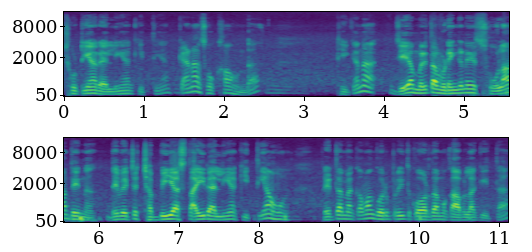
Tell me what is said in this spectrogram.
ਛੋਟੀਆਂ ਰੈਲੀਆਂ ਕੀਤੀਆਂ। ਕਹਿਣਾ ਸੌਖਾ ਹੁੰਦਾ। ਠੀਕ ਹੈ ਨਾ? ਜੇ ਅੰਮ੍ਰਿਤਾ ਵੜਿੰਗ ਨੇ 16 ਦਿਨ ਦੇ ਵਿੱਚ 26 ਜਾਂ 27 ਰੈਲੀਆਂ ਕੀਤੀਆਂ ਹੋਣ, ਫਿਰ ਤਾਂ ਮੈਂ ਕਹਾਂ ਗੁਰਪ੍ਰੀਤ ਕੌਰ ਦਾ ਮੁਕਾਬਲਾ ਕੀਤਾ।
